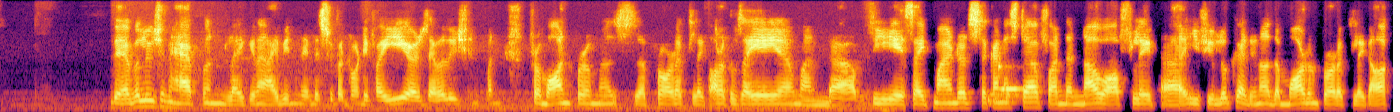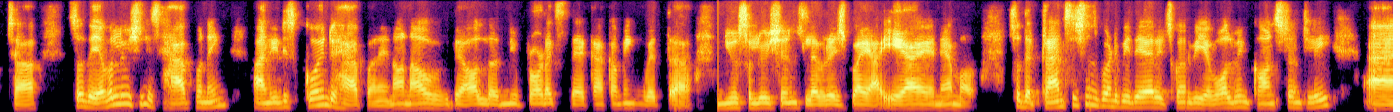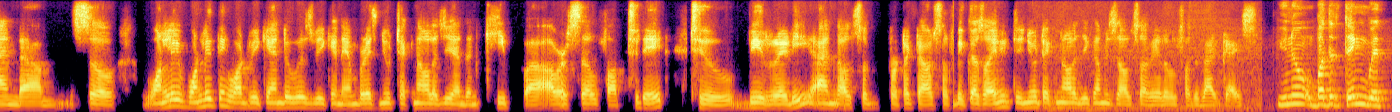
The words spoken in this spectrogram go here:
The evolution happened like you know i've been in the industry for 25 years. Evolution from on-premise uh, products like oracle's iam and uh, ca SiteMinders the kind of stuff and then now off late uh, if you look at you know the modern products like okta. So the evolution is happening and it is going to happen. You know now all the new products they're coming with uh, new solutions leveraged by ai and ml so the transition is going to be there. It's going to be evolving constantly and um, so only only thing what we can do is we can embrace new technology and then keep uh, ourselves up to date to be ready and also protect ourselves because any new technology comes is also available for the bad guys. You know but the thing with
